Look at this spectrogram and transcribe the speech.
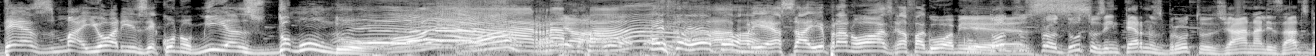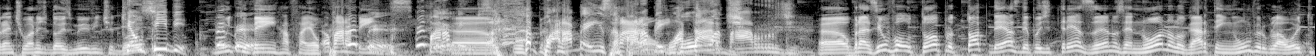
10 maiores economias do mundo. Olha, rapaz! É isso aí, porra. Abre essa aí pra nós, Rafa Gomes. Com todos os produtos internos brutos já analisados durante o ano de 2022. Que é o PIB. Muito bem, Rafael. Parabéns. Parabéns. Parabéns, Rafael. Boa, tarde. Ah, o Brasil voltou pro top 10 depois de três anos, é nono lugar, tem 1,8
